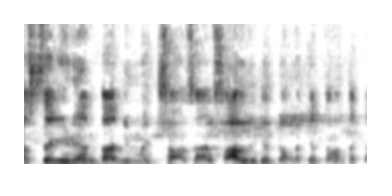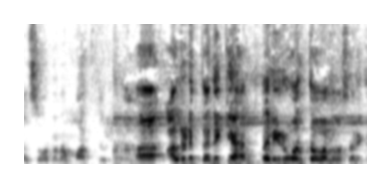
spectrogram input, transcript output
ರಸ್ತೆಗೆ ಅಂತ ನಿಮ್ಮ ಸಾರ್ವಜನಿಕ ಗಮನಕ್ಕೆ ತರಂತ ಕೆಲಸವನ್ನು ನಾವು ಮಾಡ್ತೇವೆ. ಆಲ್ರೆಡಿ ತನಿಖೆ ಹಂತದಲ್ಲಿ ಇರುವಂತವಲ್ವ ಸರ್ ಈಗ?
